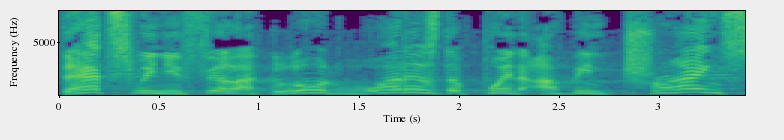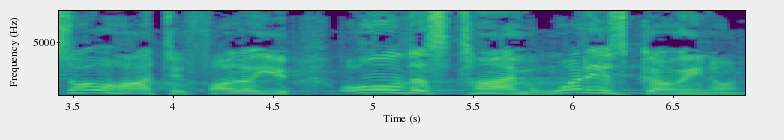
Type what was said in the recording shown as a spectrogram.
That's when you feel like, Lord, what is the point? I've been trying so hard to follow you all this time. What is going on?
